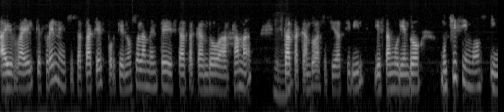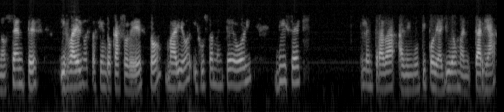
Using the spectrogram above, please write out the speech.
a Israel que frene sus ataques porque no solamente está atacando a Hamas, está atacando a sociedad civil y están muriendo muchísimos inocentes. Israel no está haciendo caso de esto, Mario, y justamente hoy dice la entrada a ningún tipo de ayuda humanitaria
